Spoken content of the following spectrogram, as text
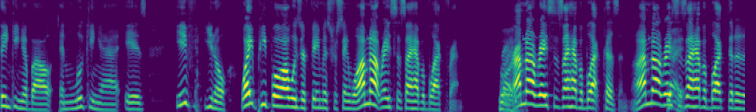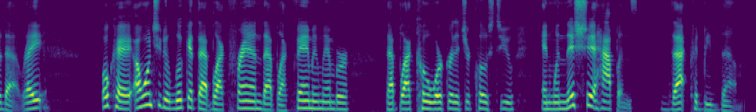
thinking about and looking at is if you know white people always are famous for saying well i'm not racist i have a black friend or Right. I'm not racist. I have a black cousin. Or, I'm not racist. Right. I have a black da da da da. Right? Okay. I want you to look at that black friend, that black family member, that black coworker that you're close to, and when this shit happens, that could be them.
